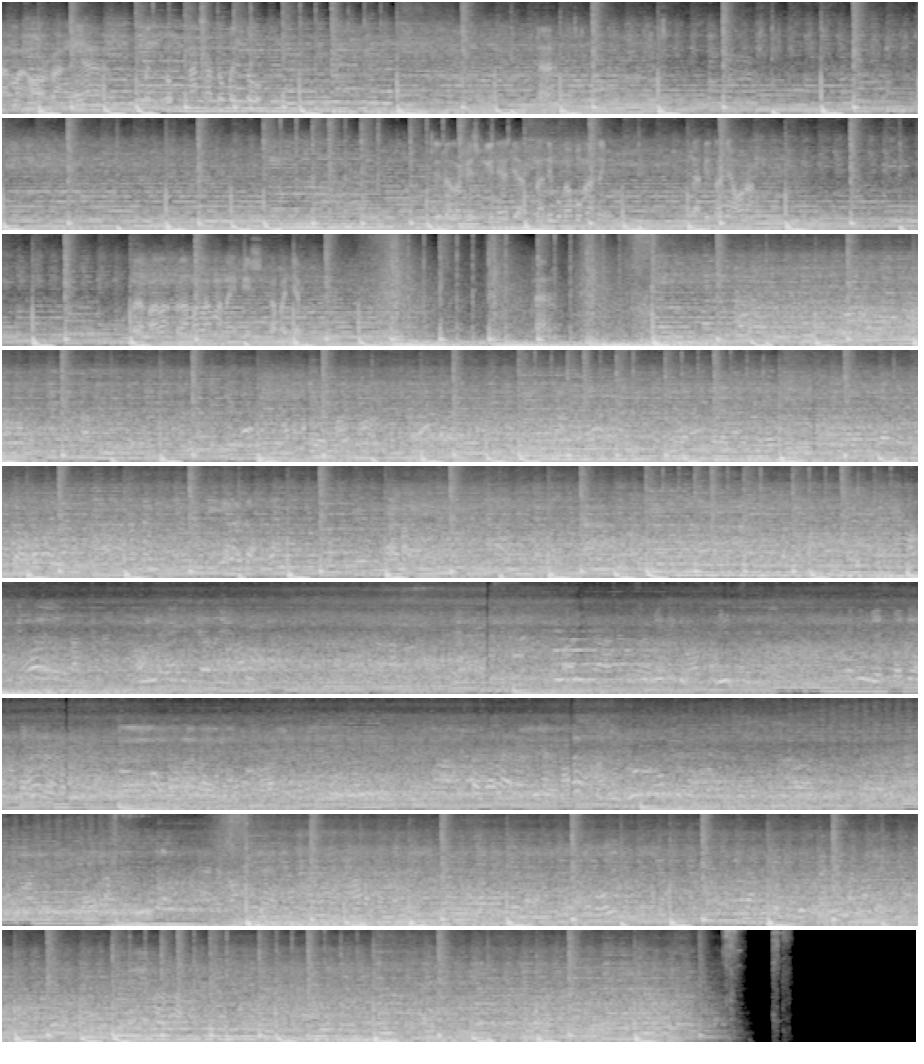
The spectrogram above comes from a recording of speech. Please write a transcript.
sama orangnya bentuk tas atau bentuk Hah? di dalam bis begini aja nggak dibuka-buka nih nggak ditanya orang Thank you.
